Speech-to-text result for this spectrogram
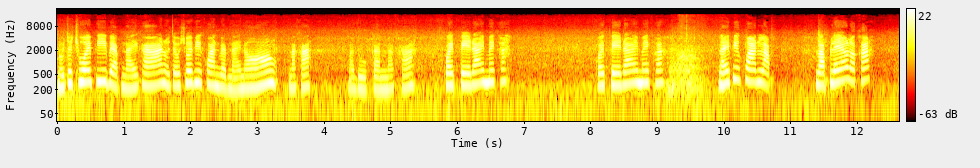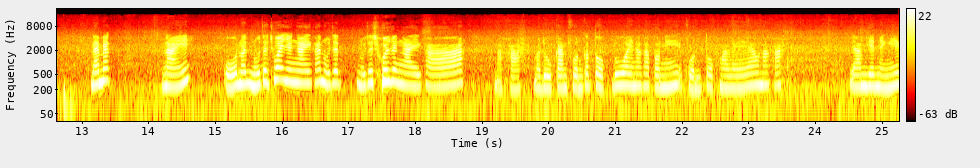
หนูจะช่วยพี่แบบไหนคะ หนูจะช่วยพี่ควานแบบไหนน้องนะคะ มาดูกันนะคะไกวเปได้ไหมคะไกวเปได้ไหมคะ ไหนพี่ควานหลับ หลับแล้วเหรอคะ ไหนแม่ ไหน โอ้หนูหนูจะช่วยยังไงคะ หนูจะ หนูจะช่วยยังไงคะนะคะ มาดูการฝนก็ตกด้วยนะคะ ตอนนี้ฝนตกมาแล้วนะคะ ยามเย็นอย่างนี้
